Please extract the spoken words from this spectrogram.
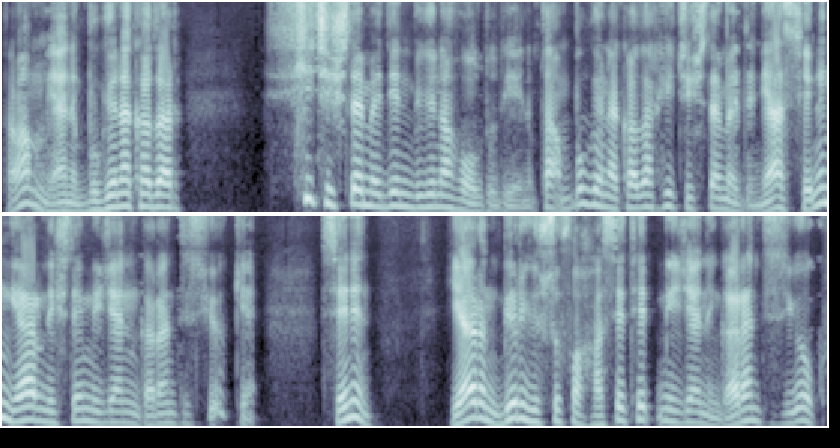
Tamam mı? Yani bugüne kadar hiç işlemediğin bir günah oldu diyelim. Tamam bugüne kadar hiç işlemedin. Ya senin yarın işlemeyeceğinin garantisi yok ki. Senin yarın bir Yusuf'a haset etmeyeceğinin garantisi yok.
